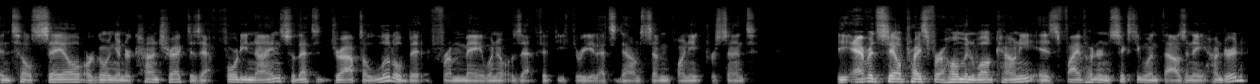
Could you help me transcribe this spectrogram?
until sale or going under contract is at 49. So that's dropped a little bit from May when it was at 53. That's down 7.8%. The average sale price for a home in Weld County is 561,800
